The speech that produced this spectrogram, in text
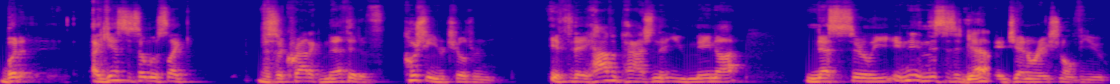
But I guess it's almost like the Socratic method of pushing your children. If they have a passion that you may not necessarily, and, and this is a, yeah. a generational view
